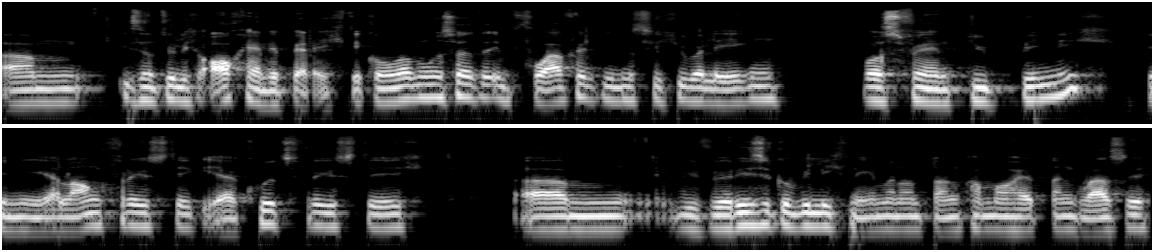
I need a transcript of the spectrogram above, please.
Ähm, ist natürlich auch eine Berechtigung. Man muss halt im Vorfeld immer sich überlegen, was für ein Typ bin ich? Bin ich eher langfristig, eher kurzfristig? Ähm, wie viel Risiko will ich nehmen und dann kann man halt dann quasi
